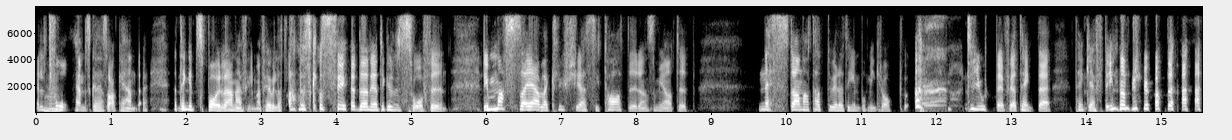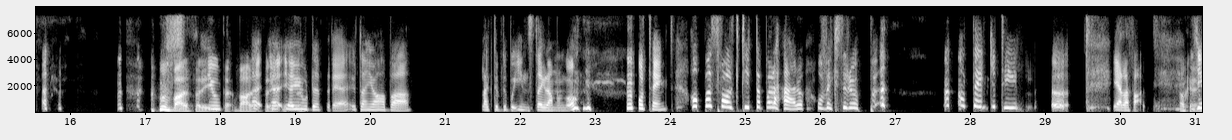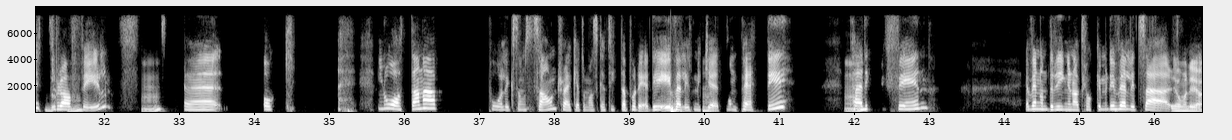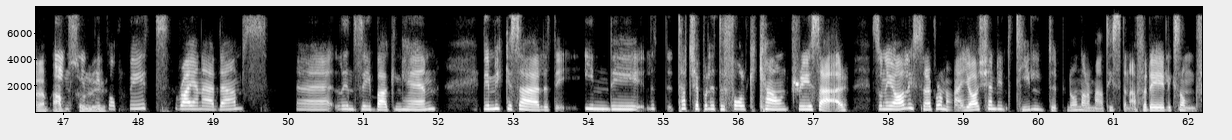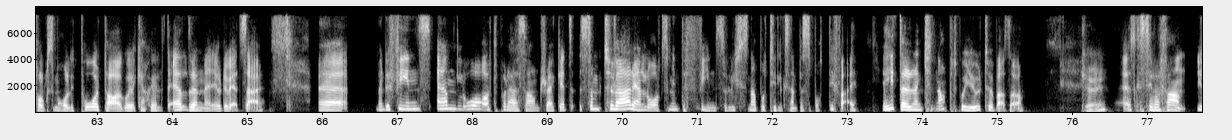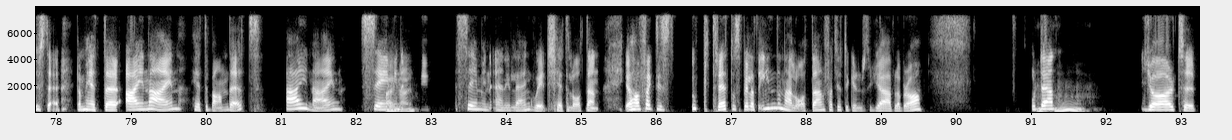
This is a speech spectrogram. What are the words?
Eller Mm. två hemska saker händer. Jag tänker inte spoila den här filmen för jag vill att alla ska se den. Jag tycker den är så fin. Det är massa jävla klyschiga citat i den som jag typ nästan har tatuerat in på min kropp. jag har inte gjort det för jag tänkte, tänk efter innan du gör det här. Varför inte? Varför jag, jag, jag gjorde inte det utan jag har bara lagt upp det på Instagram någon gång och tänkt hoppas folk tittar på det här och, och växer upp och tänker till. I alla fall. Okej. Jättebra Mm. film. Mm. Eh, och låtarna på liksom soundtracket om man ska titta på det. Det är väldigt mycket Tom Petty, Mm. Paddy Griffin. Jag vet inte om det ringer några klockor men det är väldigt så här Ja men det gör det. indie Absolut. poppigt. Ryan Adams, eh, Lindsey Buckingham. Det är mycket så här lite indie, lite, touchar på lite folk country så här. Så när jag lyssnade på de här, jag kände inte till typ någon av de här artisterna för det är liksom folk som har hållit på ett tag och är kanske lite äldre än mig och du vet så här. Eh, men det finns en låt på det här soundtracket som tyvärr är en låt som inte finns att lyssna på till exempel Spotify. Jag hittade den knappt på Youtube alltså. Okej. Jag ska se vad fan, just det. De heter I9, heter bandet. I9, same, Nej, in, nej. same in any language heter låten. Jag har faktiskt uppträtt och spelat in den här låten för att jag tycker den är så jävla bra. Och den Mhm. gör typ,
